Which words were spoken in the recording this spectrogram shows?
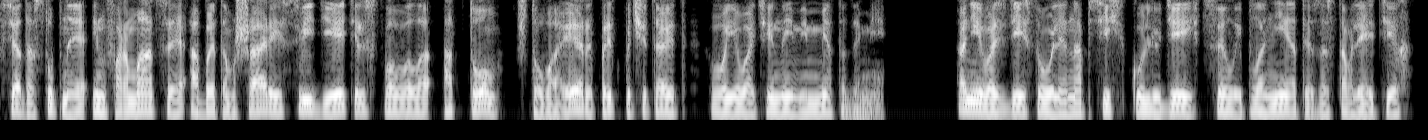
вся доступная информация об этом шаре свидетельствовала о том, что ваэры предпочитают воевать иными методами. Они воздействовали на психику людей целой планеты, заставляя тех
